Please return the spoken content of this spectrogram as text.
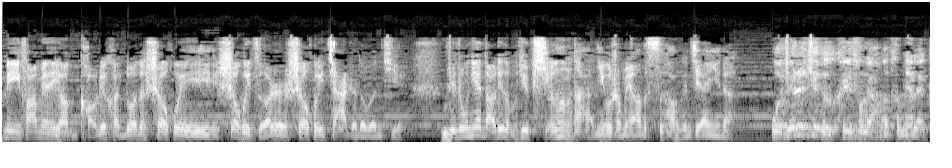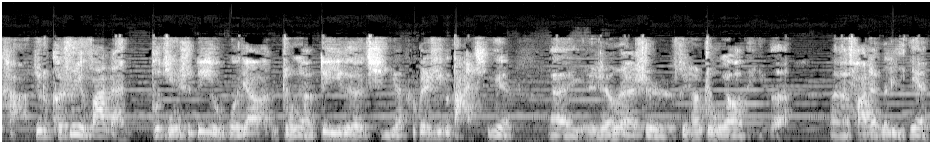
另一方面呢要考虑很多的社会社会责任、社会价值的问题，这中间到底怎么去平衡它？你有什么样的思考跟建议呢？我觉得这个可以从两个层面来看啊，就是可持续发展不仅是对一个国家很重要，对一个企业，特别是一个大企业，呃，仍然是非常重要的一个呃发展的理念。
